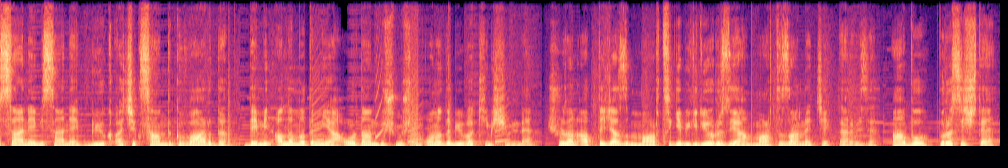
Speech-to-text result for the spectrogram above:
Saniye bir saniye. Büyük açık sandık vardı. Demin alamadım ya oradan düşmüştüm. Ona da bir bakayım şimdi. Şuradan atlayacağız. Martı gibi gidiyoruz ya. Martı zannedecekler bize. Aa bu. Burası işte.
